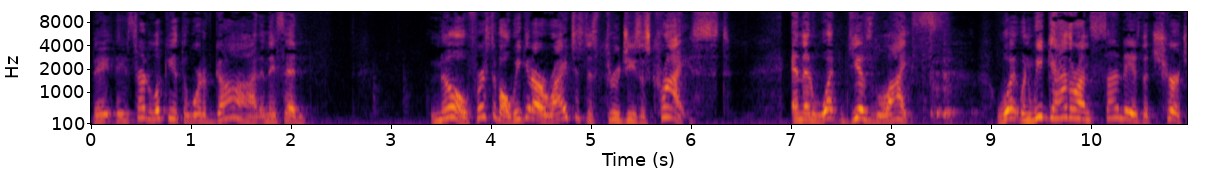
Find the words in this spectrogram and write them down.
they, they started looking at the Word of God and they said, no, first of all, we get our righteousness through Jesus Christ. And then what gives life? What, when we gather on Sunday as the church,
